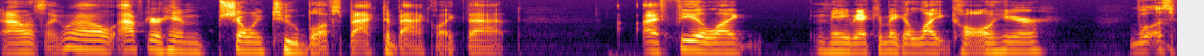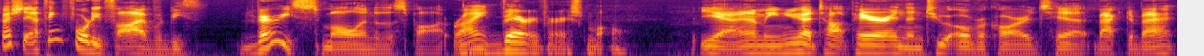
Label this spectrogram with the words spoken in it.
And I was like, well, after him showing two bluffs back to back like that, I feel like maybe I can make a light call here. Well, especially I think forty-five would be very small into the spot, right? Very, very small. Yeah, I mean you had top pair and then two overcards hit back to back.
